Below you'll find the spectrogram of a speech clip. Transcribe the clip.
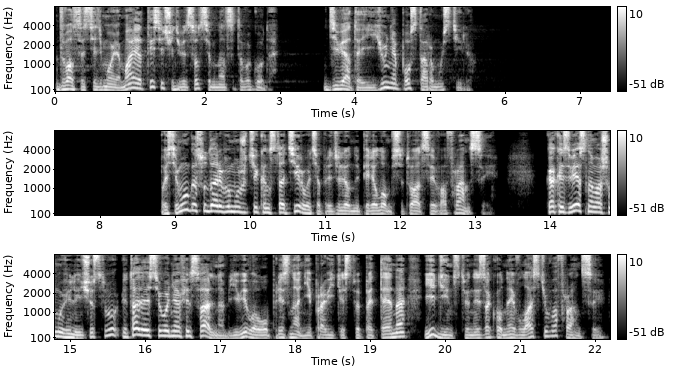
27 мая 1917 года. 9 июня по старому стилю. Посему, государь, вы можете констатировать определенный перелом в ситуации во Франции. Как известно вашему величеству, Италия сегодня официально объявила о признании правительства Петена единственной законной властью во Франции.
